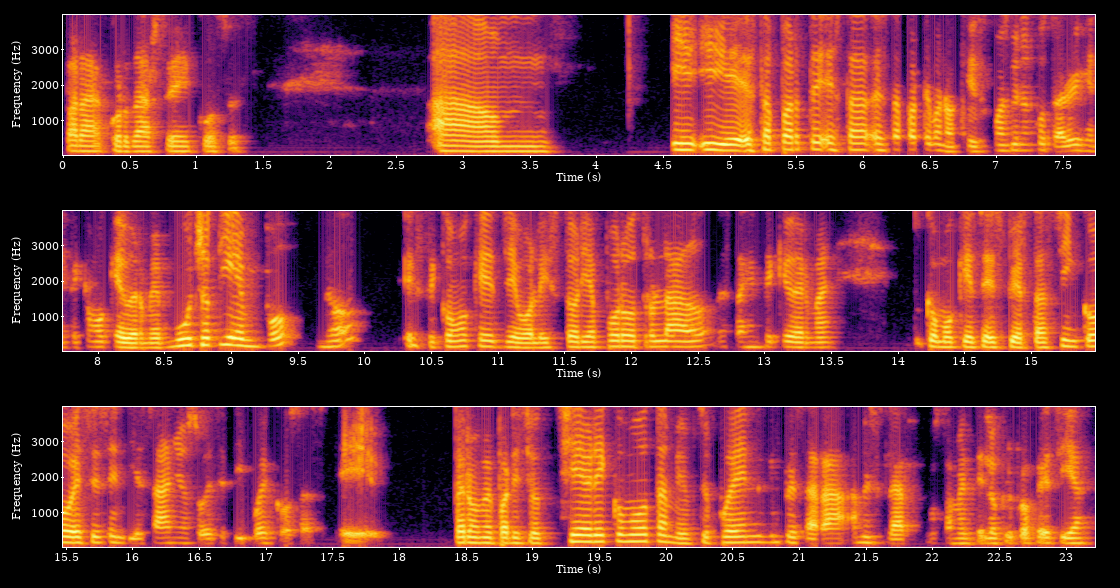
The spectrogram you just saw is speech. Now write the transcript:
para acordarse de cosas. Y, esta parte, esta, esta parte, bueno, aquí es más bien al contrario, hay gente como que duerme mucho tiempo, ¿no? Este como que llevó la historia por otro lado, esta gente que duerme como que se despierta cinco veces en diez años o ese tipo de cosas. Eh, pero me pareció chévere como también se pueden empezar a, a, mezclar justamente lo que el profe decía,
